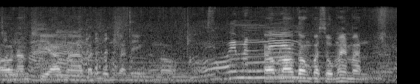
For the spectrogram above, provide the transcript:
เอาน้ำเชื้อมาผสมกันเองข้างนอกโอ้ยมันครับเราต้องผสมให้มันอ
